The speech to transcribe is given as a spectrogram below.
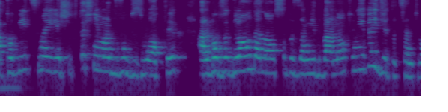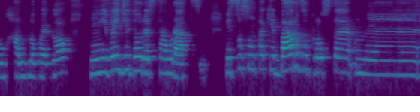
a powiedzmy, jeśli ktoś nie ma dwóch złotych albo wygląda na osobę zaniedbaną, to nie wejdzie do centrum handlowego, nie wejdzie do restauracji. Więc to są takie bardzo proste mm,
